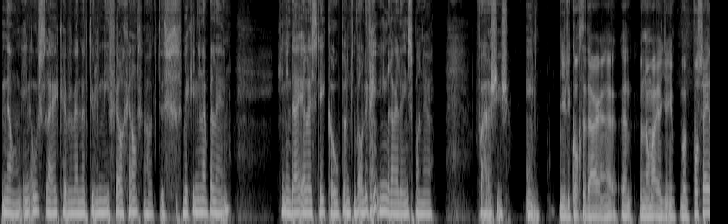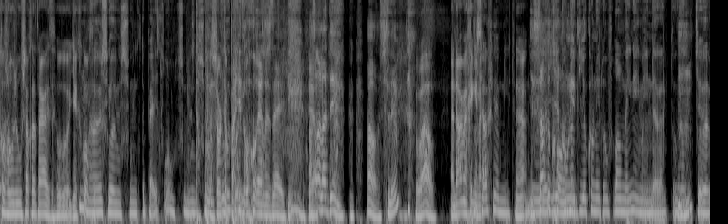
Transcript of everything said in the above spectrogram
nou, in Oostenrijk hebben we natuurlijk niet veel geld gehad. Dus we gingen naar Berlijn. Gingen daar LSD kopen. Toen wilden we inruilen in Spanje. Voor hashish. En Jullie kochten daar eh, een, een normaal, postzegels, hoe, hoe zag dat eruit? Hoe, je kocht nou, zo- zo'n tapijtrol. Zo, zo- een soort tapijtrol LSD. Als Ja. Aladdin. Oh, slim. Wauw. En daarmee ging je zag je ook niet. Ja. Je zag het gewoon kon niet. Het, je kon het overal meenemen in de auto. want, eh,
